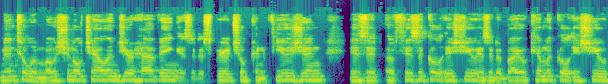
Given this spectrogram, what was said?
mental emotional challenge you're having? Is it a spiritual confusion? Is it a physical issue? Is it a biochemical issue?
